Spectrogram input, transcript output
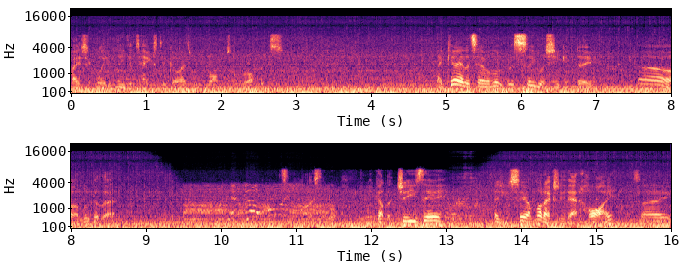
basically leave the tanks to guys with bombs or rockets. Okay, let's have a look. Let's see what she can do. Oh, look at that. It's a nice little, little couple of G's there. As you can see, I'm not actually that high, so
